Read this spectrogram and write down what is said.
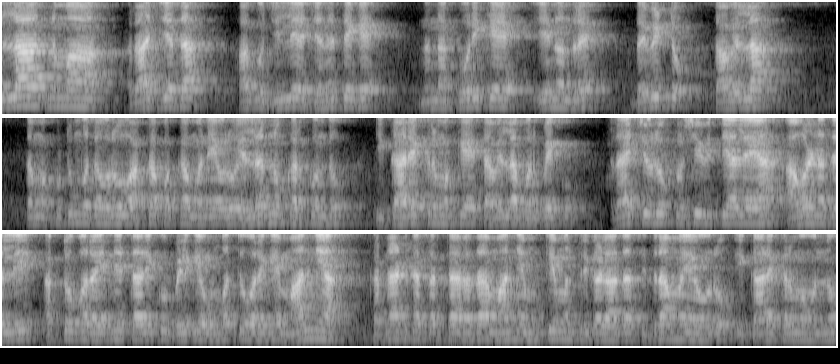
ಎಲ್ಲ ನಮ್ಮ ರಾಜ್ಯದ ಹಾಗೂ ಜಿಲ್ಲೆಯ ಜನತೆಗೆ ನನ್ನ ಕೋರಿಕೆ ಏನು ಅಂದರೆ, ದಯವಿಟ್ಟು ತಾವೆಲ್ಲ ತಮ್ಮ ಕುಟುಂಬದವರು, ಅಕ್ಕಪಕ್ಕ ಮನೆಯವರು ಎಲ್ಲರನ್ನೂ ಕರ್ಕೊಂಡು ಈ ಕಾರ್ಯಕ್ರಮಕ್ಕೆ ತಾವೆಲ್ಲ ಬರಬೇಕು. ರಾಯಚೂರು ಕೃಷಿ ವಿದ್ಯಾಲಯ ಆವರಣದಲ್ಲಿ ಅಕ್ಟೋಬರ್ ಐದನೇ ತಾರೀಕು ಬೆಳಗ್ಗೆ ಒಂಬತ್ತುವರೆಗೆ ಮಾನ್ಯ ಕರ್ನಾಟಕ ಸರ್ಕಾರದ ಮಾನ್ಯ ಮುಖ್ಯಮಂತ್ರಿಗಳಾದ ಸಿದ್ದರಾಮಯ್ಯ ಅವರು ಈ ಕಾರ್ಯಕ್ರಮವನ್ನು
